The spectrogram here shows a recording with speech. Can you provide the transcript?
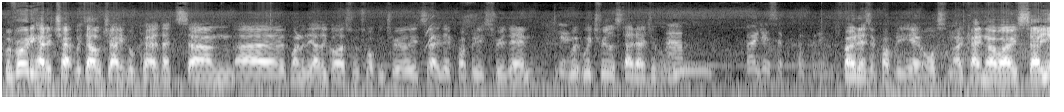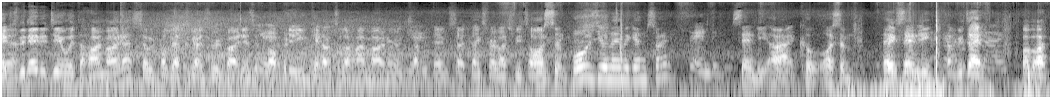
We've already had a chat with LJ Hooker, that's um, uh, one of the other guys we were talking to earlier today, their property is through them. Yeah. Wh- which real estate agent were you? Beaudesert property. Beaudesert Property, yeah, awesome. Okay, no worries. So, yeah, because we need to deal with the homeowner, so we probably have to go through Beaudesert Yeah. Property and get up onto the homeowner and chat Yeah. with them. So, thanks very much for your time. Awesome. What was your name again, sorry? Sandy. Sandy. All right, cool. Awesome. Thanks, Sandy. Have a good day. Bye bye.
